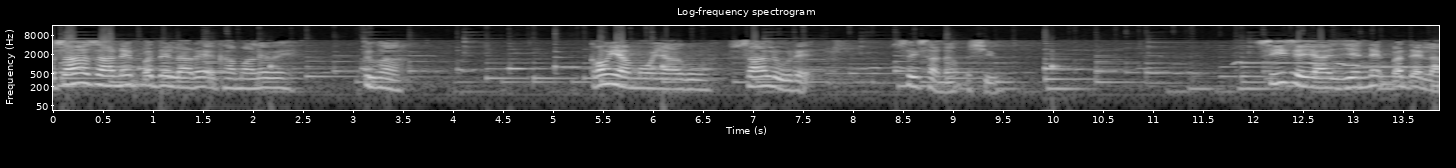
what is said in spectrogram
အစားအစာနဲ့ပတ်သက်လာတဲ့အခါမှာလည်းပဲသူဟာကောင်းရမွန်ရာကိုစားလို့တဲ့စိတ်ဆန္ဒမရှိဘူးစီးစရာရင်နဲ့ပတ်သက်လာ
